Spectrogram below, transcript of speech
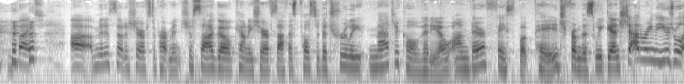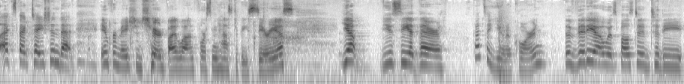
but uh, Minnesota Sheriff's Department, Chisago County Sheriff's Office posted a truly magical video on their Facebook page from this weekend, shattering the usual expectation that information shared by law enforcement has to be serious. Yep, you see it there. That's a unicorn. The video was posted to the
